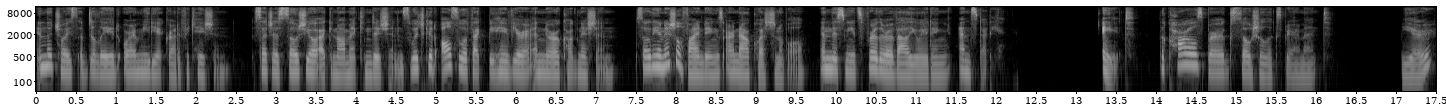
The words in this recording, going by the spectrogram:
in the choice of delayed or immediate gratification, such as socioeconomic conditions, which could also affect behavior and neurocognition. So the initial findings are now questionable, and this needs further evaluating and study. Eight, the Carlsberg social experiment. Beer,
